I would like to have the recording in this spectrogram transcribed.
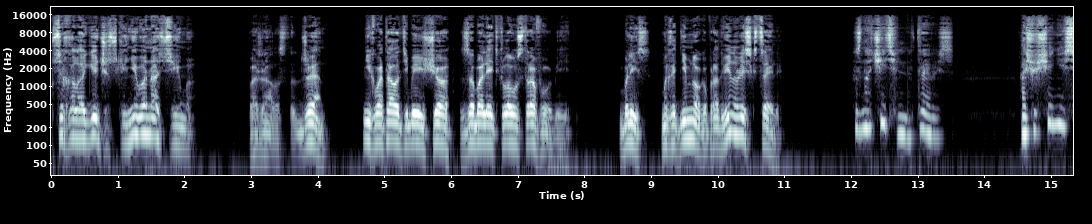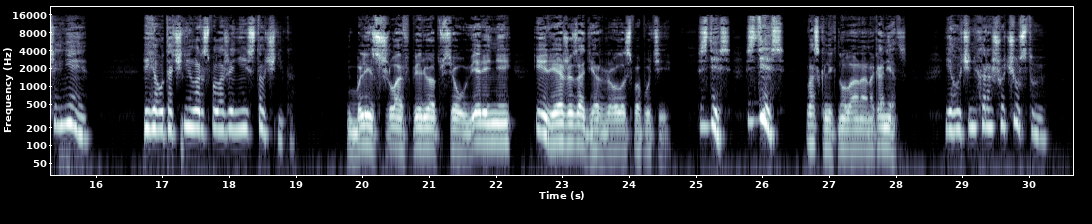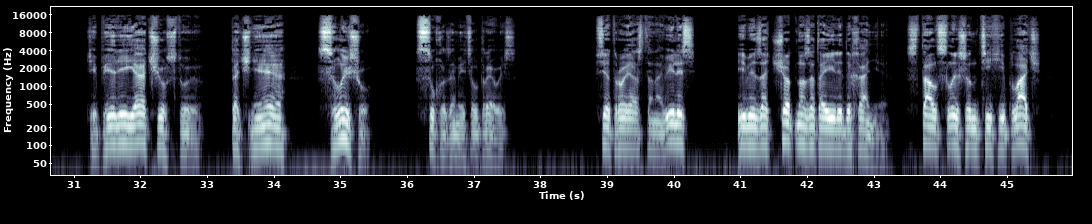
Психологически невыносимо. — Пожалуйста, Джен, Не хватало тебе еще заболеть клаустрофобией. Близ, мы хоть немного продвинулись к цели? — Значительно, Тревис. Ощущение сильнее, и я уточнила расположение источника. Близ шла вперед все уверенней и реже задерживалась по пути. — Здесь, здесь! — воскликнула она наконец. — Я очень хорошо чувствую. — Теперь и я чувствую. Точнее, слышу, — сухо заметил Тревис. Все трое остановились и безотчетно затаили дыхание. Стал слышен тихий плач,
